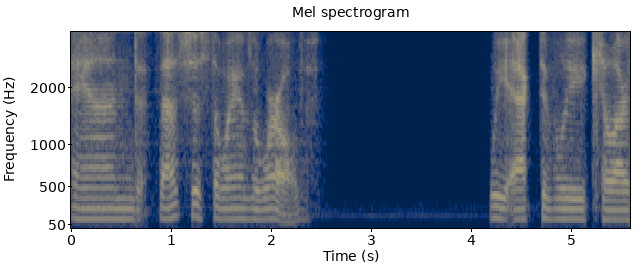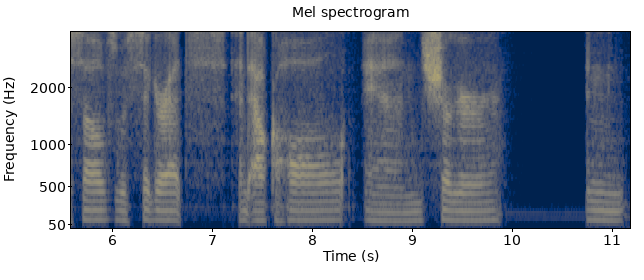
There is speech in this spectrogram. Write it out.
And that's just the way of the world. We actively kill ourselves with cigarettes and alcohol and sugar and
